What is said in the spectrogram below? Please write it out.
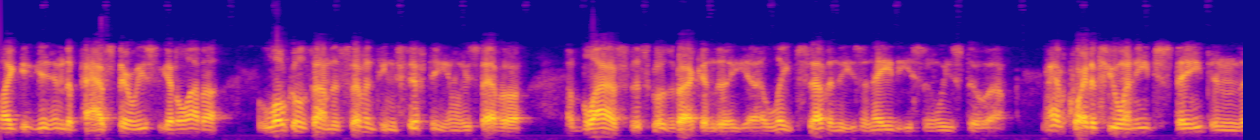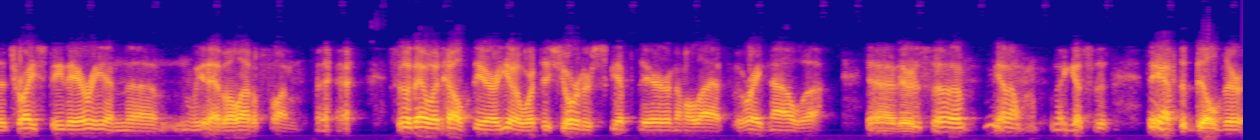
like in the past, there we used to get a lot of locals on the 1750, and we used to have a a blast. This goes back in the uh, late 70s and 80s, and we used to uh, have quite a few in each state in the tri-state area, and uh, we'd have a lot of fun. so that would help there, you know, with the shorter skip there and all that. But right now, uh, uh, there's, uh, you know, I guess the, they have to build their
